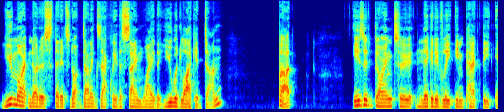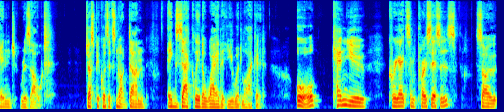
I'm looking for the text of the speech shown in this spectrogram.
you might notice that it's not done exactly the same way that you would like it done, but is it going to negatively impact the end result just because it's not done exactly the way that you would like it? Or can you create some processes so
